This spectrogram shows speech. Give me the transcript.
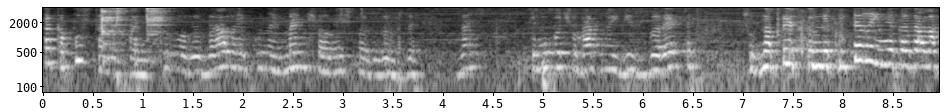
Така капуста не пані, курва вибирала яку найменшу, а вийшло як завжди. Знаєш? Тому хочу гарно її зварити, щоб написком не крутила і не казала,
